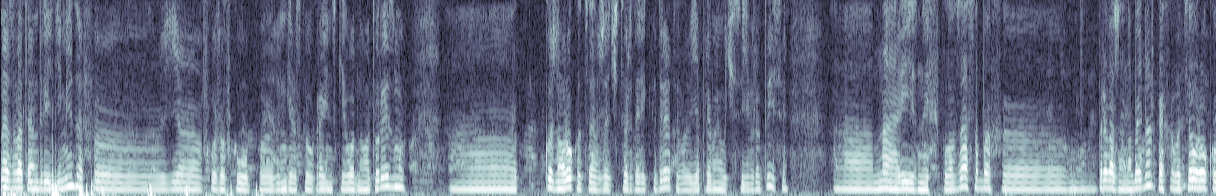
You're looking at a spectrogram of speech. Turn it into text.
Мене звати Андрій Дімідов. е, Я входжу в клуб венгерсько-українського водного туризму. Е, Кожного року це вже четвертий рік підряд. Я приймаю участь у Євротисі е, на різних плавзасобах, е, переважно на байдарках, але цього року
